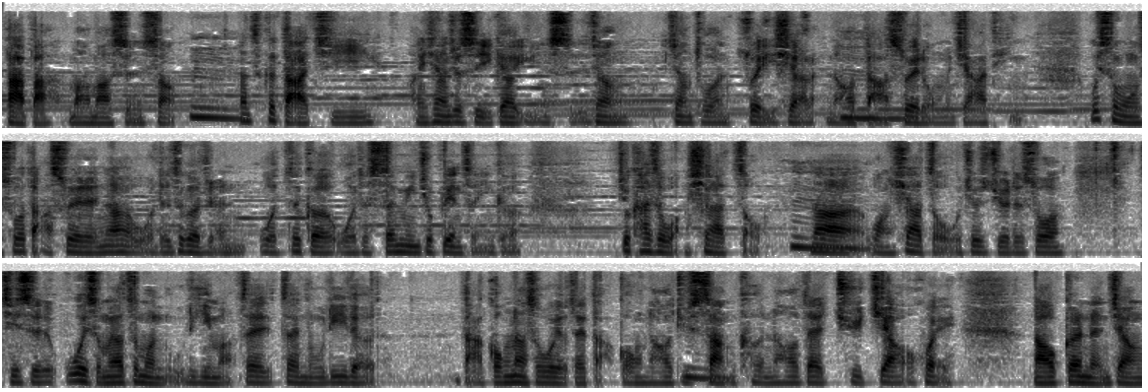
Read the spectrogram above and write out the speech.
爸爸妈妈身上，嗯，那这个打击很像就是一个陨石，这样这样突然坠下来，然后打碎了我们家庭。嗯、为什么我说打碎了？那我的这个人，我这个我的生命就变成一个，就开始往下走。嗯、那往下走，我就觉得说，其实为什么要这么努力嘛？在在努力的打工，那时候我有在打工，然后去上课，嗯、然后再去教会。然后跟人这样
